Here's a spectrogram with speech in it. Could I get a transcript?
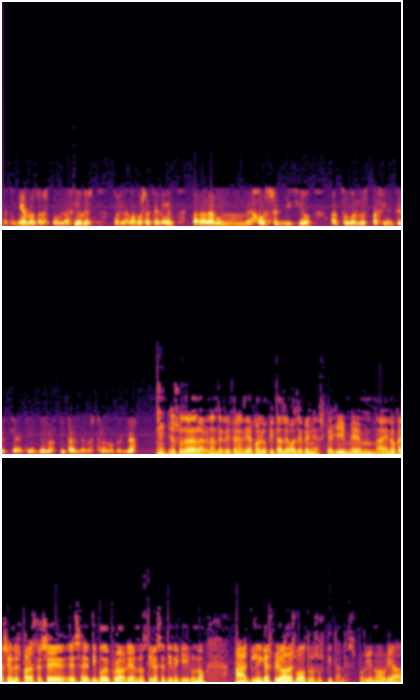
la tenían otras poblaciones, pues la vamos a tener para dar un mejor servicio a todos los pacientes que atiende el hospital de nuestra localidad. Es otra de las grandes diferencias con el hospital de Valdepeñas, que aquí em, en, ocasiones para hacerse ese tipo de pruebas diagnósticas se tiene que ir uno a clínicas privadas o a otros hospitales, porque no habría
